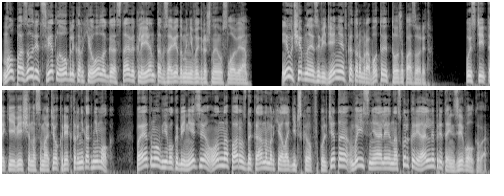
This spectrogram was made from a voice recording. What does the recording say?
Мол, позорит светлый облик археолога, ставя клиента в заведомо невыигрышные условия. И учебное заведение, в котором работает, тоже позорит. Пустить такие вещи на самотек ректор никак не мог, поэтому в его кабинете он на пару с деканом археологического факультета выясняли, насколько реальны претензии Волкова.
